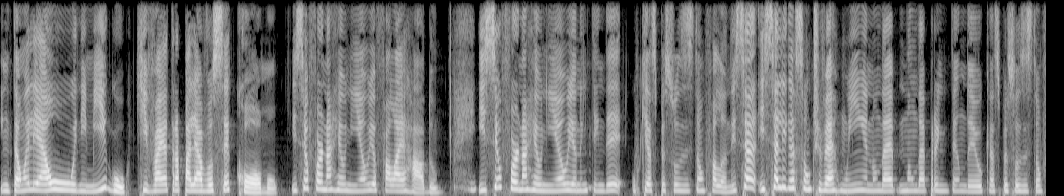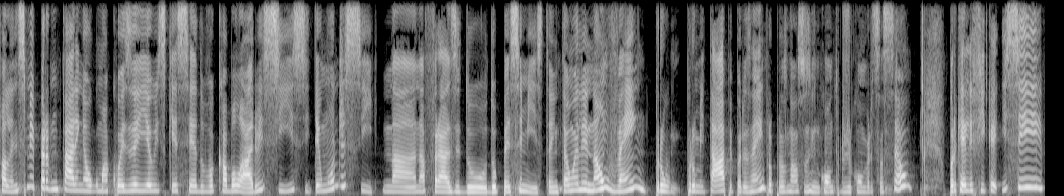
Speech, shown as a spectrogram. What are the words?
Então ele é o inimigo que vai atrapalhar atrapalhar você como? E se eu for na reunião e eu falar errado? E se eu for na reunião e eu não entender o que as pessoas estão falando? E se a, e se a ligação estiver ruim e não der, não der para entender o que as pessoas estão falando? E se me perguntarem alguma coisa e eu esquecer do vocabulário? E se, e se? Tem um monte de si na, na frase do, do pessimista. Então ele não vem pro, pro meetup, por exemplo, para os nossos encontros de conversação, porque ele fica, e se,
